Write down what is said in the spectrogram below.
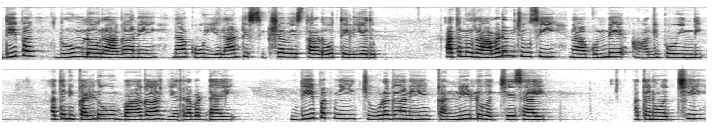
దీపక్ రూంలో రాగానే నాకు ఎలాంటి శిక్ష వేస్తాడో తెలియదు. అతను రావడం చూసి నా గుండె ఆగిపోయింది. అతని కళ్ళు బాగా ఎర్రబడ్డాయి. దీపక్ని చూడగానే కన్నీళ్ళు వచ్చేశాయి. అతను వచ్చి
